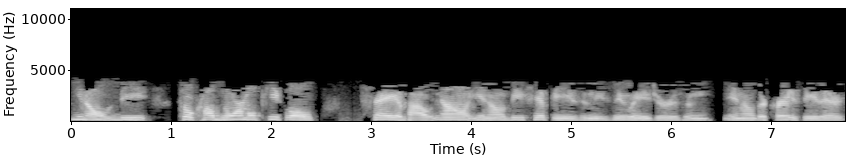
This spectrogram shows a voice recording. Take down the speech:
you know the so-called normal people say about no, you know, these hippies and these new agers and, you know, they're crazy. They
